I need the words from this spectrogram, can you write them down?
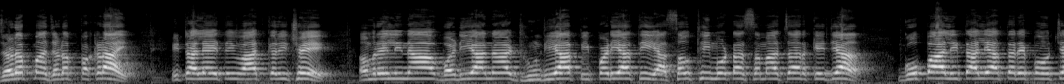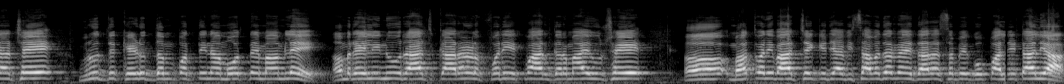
ઝડપમાં ઝડપ પકડાય. ઇટાલિયાએ તેવી વાત કરી છે. અમરેલીના વડિયાના ઢૂંઢિયા પીપળિયાથી આ સૌથી મોટા સમાચાર કે જ્યાં ગોપાલ ઇટાલિયા અત્યારે પહોંચ્યા છે. વૃદ્ધ ખેડૂત દંપતીના મોતને મામલે અમરેલીનું રાજકારણ ફરી એકવાર ગરમાયું છે. મહત્વની વાત છે કે જ્યાં વિસાવદરના ધારાસભ્ય ગોપાલ ઇટાલિયા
